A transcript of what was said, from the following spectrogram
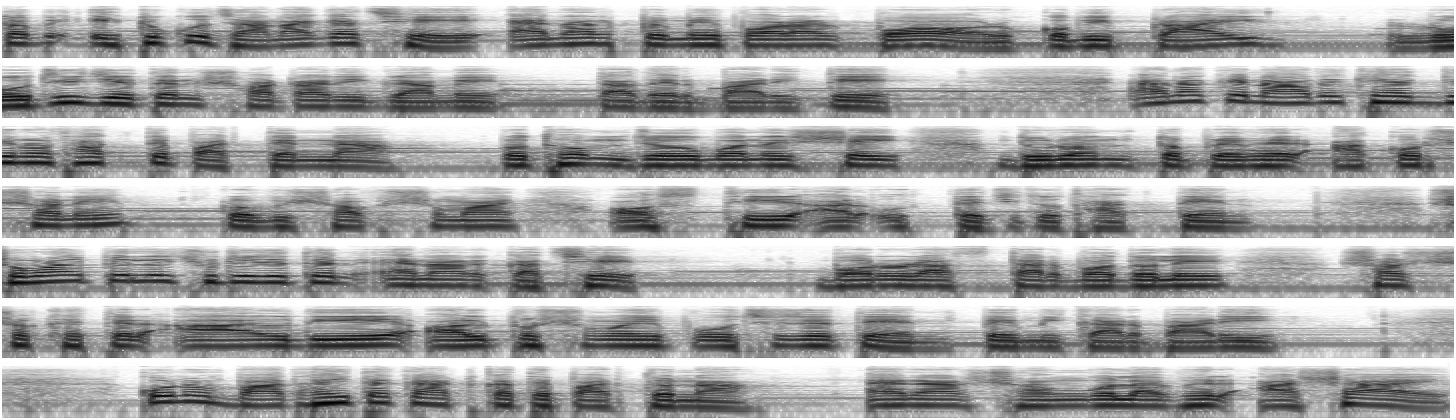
তবে এটুকু জানা গেছে, অ্যানার প্রেমে পড়ার পর কবি প্রায় রোজই যেতেন সটারি গ্রামে, তাদের বাড়িতে। অ্যানাকে না দেখে একদিনও থাকতে পারতেন না। প্রথম যৌবনের সেই দুরন্ত প্রেমের আকর্ষণে কবি সবসময় অস্থির আর উত্তেজিত থাকতেন। সময় পেলে ছুটে যেতেন অ্যানার কাছে। বড় রাস্তার বদলে শস্যক্ষেতের আল দিয়ে অল্প সময়ে পৌঁছে যেতেন প্রেমিকার বাড়ি। কোনো বাধাই তাকে আটকাতে পারত না। অ্যানার সঙ্গলাভের আশায়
